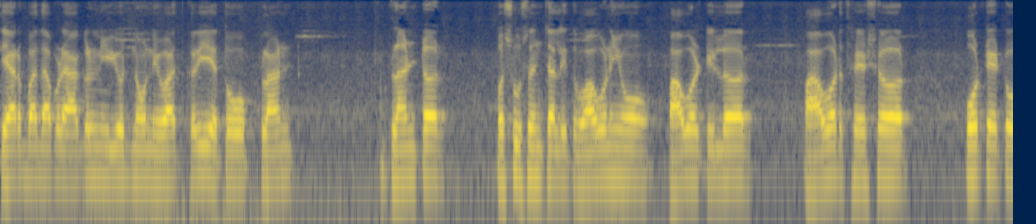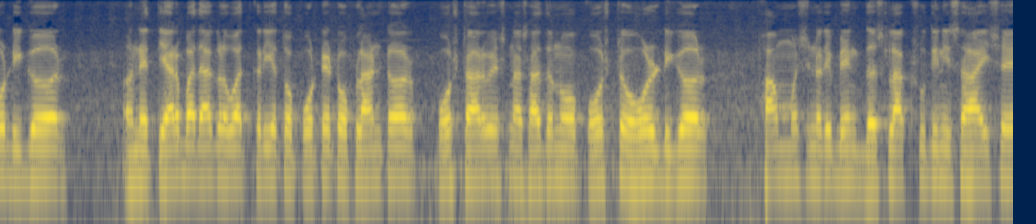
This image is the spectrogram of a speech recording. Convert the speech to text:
ત્યારબાદ આપણે આગળની યોજનાઓની વાત કરીએ તો પ્લાન્ટ, પ્લાન્ટર, પશુ સંચાલિત વાવણીઓ, power tiller, power thresher, potato digger અને ત્યારબાદ આગળ વાત કરીએ તો પોટેટો પ્લાન્ટર, પોસ્ટ હાર્વેસ્ટના સાધનો, post hole digger, farm machinery bank દસ લાખ સુધીની સહાય છે.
